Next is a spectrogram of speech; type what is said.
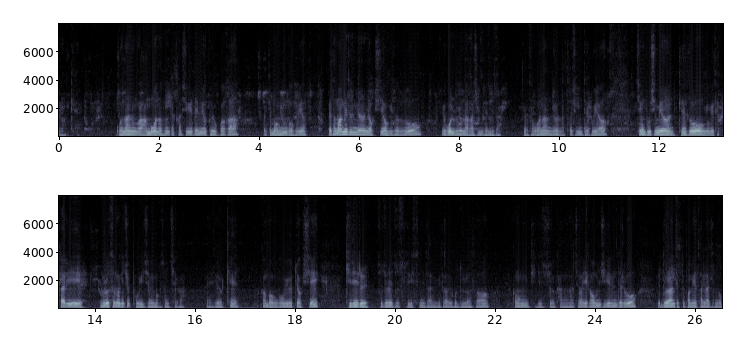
이렇게 원하는 거 아무거나 선택하시게 되면 그 효과가 이렇게 먹는 거고요 그래서 마음에 들면 역시 여기서도 이걸 누르고 나가시면 됩니다. 그래서 원하는 대로 쓰시면 되고요. 지금 보시면 계속 여기 색깔이 누르스하게 쭉 보이죠. 이목 전체가. 네, 이렇게 색깔 먹은 거고 이것도 역시 길이를 조절해 줄 수도 있습니다. 여기서 이걸 눌러서 색깔 먹는 길이 조절 가능하죠. 얘가 움직이는 대로 노란색도 범위가 달라지는 거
